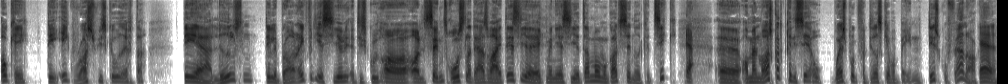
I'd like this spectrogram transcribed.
okay, det er ikke Ross, vi skal ud efter det er ledelsen, det er LeBron. Og ikke fordi jeg siger, at de skal ud og, og sende trusler deres vej. Det siger jeg ikke, men jeg siger, at der må man godt sende noget kritik. Ja. Øh, og man må også godt kritisere Westbrook for det, der sker på banen. Det er sgu fair nok. Ja.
